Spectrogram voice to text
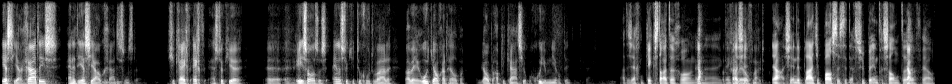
Eerste jaar gratis en het eerste jaar ook gratis ondersteuning. Dus je krijgt echt een stukje uh, resources en een stukje toegevoegde waarde waarbij Root jou gaat helpen om jouw applicatie op een goede manier op het internet te krijgen. Ja, het is echt een Kickstarter gewoon. Ja, en, uh, ik denk, als je, vanuit. Ja, als je in dit plaatje past, is dit echt super interessant uh, ja. voor jou.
